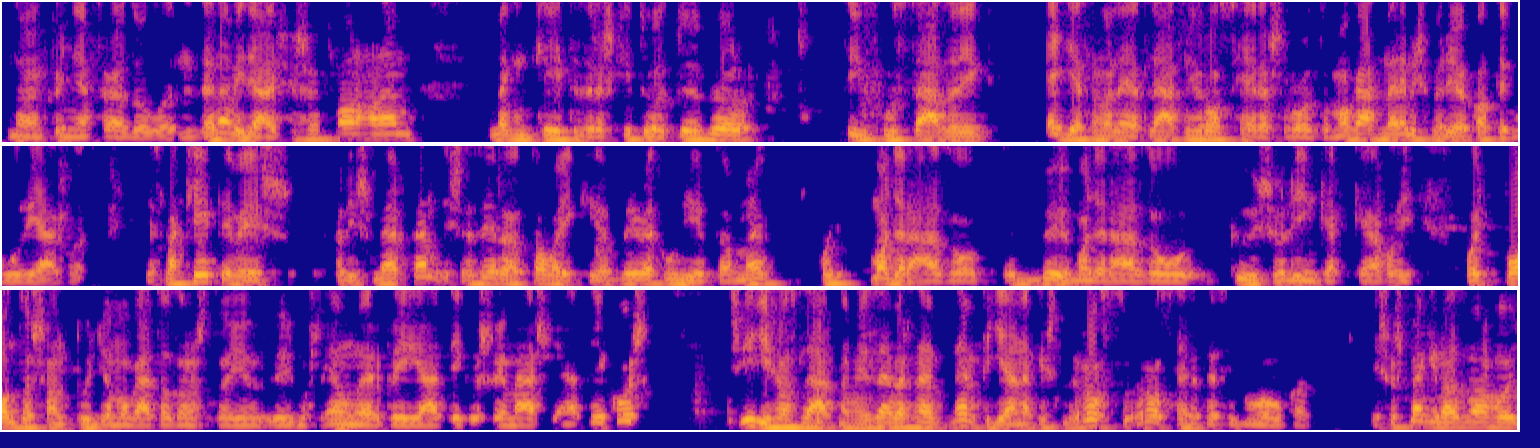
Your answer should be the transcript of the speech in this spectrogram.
nagyon könnyen feldolgozni. De nem ideális eset van, hanem megint 2000-es kitöltőből 10-20 százalék egyértelműen lehet látni, hogy rossz helyre sorolta magát, mert nem ismeri a kategóriákat. Ezt már két éve is felismertem, és ezért a tavalyi kérdévet úgy írtam meg, hogy magyarázó, bő magyarázó külső linkekkel, hogy, hogy pontosan tudja magát azonosítani, hogy ő most MMRP játékos, vagy más játékos, és így is azt látnak, hogy az emberek nem, nem figyelnek, és rossz, rossz helyre teszik magukat. És most megint az van, hogy,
